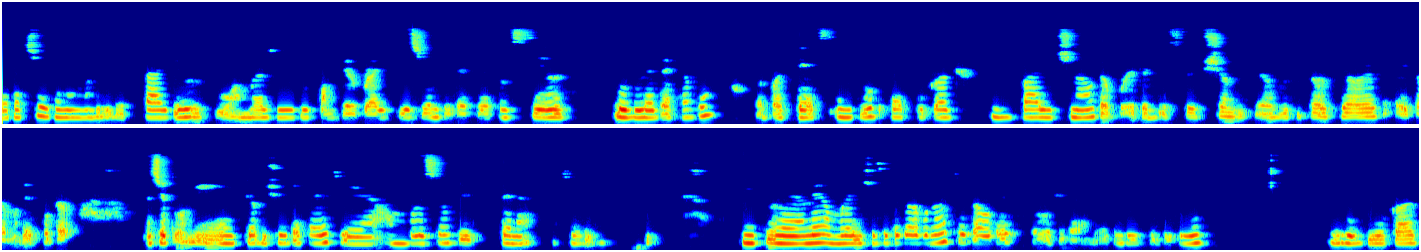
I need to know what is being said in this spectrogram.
দেখাচ্ছে, এখানে আমাদের টাইটেল তো আমরা যেহেতু কম্পেয়ার প্রাইস দিয়েছিলাম, সেটাকে এখন সেল লেভেলে দেখাবে। তারপর tax include add to cart buy now তারপর এটা ডিসক্রিপশন ফেয়ার এটা আমাদের ফটো আচ্ছা তো আমি একটা বিষয় দেখাই যে আমি বলেছিলাম যে না প্ল্যানে আমরা এসে যেতে পারব না, সেটা ওটা সেটা আমরা থেকে দেখে নিই। ভিডিও কার্ড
